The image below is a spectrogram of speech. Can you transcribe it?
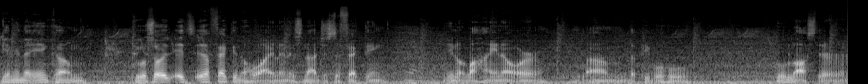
getting the income to. So it's affecting the whole island. It's not just affecting you know Lahaina or um, the people who who lost their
